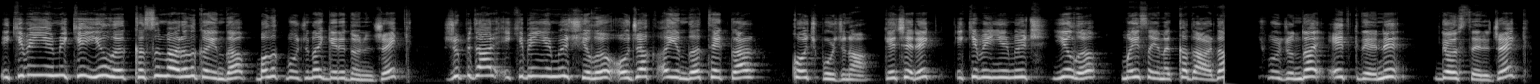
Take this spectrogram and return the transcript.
2022 yılı Kasım ve Aralık ayında Balık burcuna geri dönecek. Jüpiter 2023 yılı Ocak ayında tekrar Koç burcuna geçerek 2023 yılı Mayıs ayına kadar da Koç burcunda etkilerini gösterecek.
